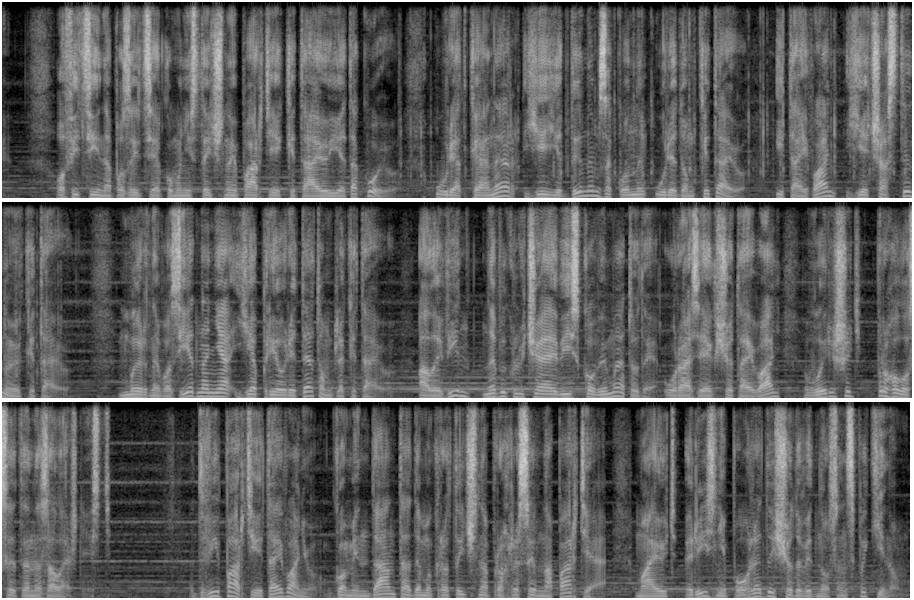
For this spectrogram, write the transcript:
Офіційна позиція комуністичної партії Китаю є такою: уряд КНР є єдиним законним урядом Китаю, і Тайвань є частиною Китаю. Мирне воз'єднання є пріоритетом для Китаю, але він не виключає військові методи, у разі якщо Тайвань вирішить проголосити незалежність. Дві партії Тайваню Гоміндан та Демократична прогресивна партія мають різні погляди щодо відносин з Пекіном.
